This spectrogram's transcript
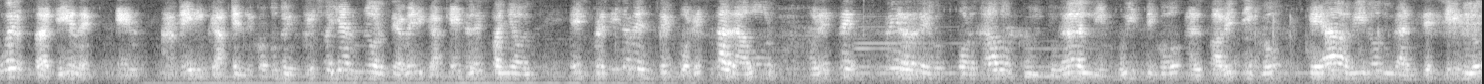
fuerza tiene en América, en el conjunto, incluso ya en Norteamérica, es el español, es precisamente por esta labor por este verde forjado cultural, lingüístico, alfabético que ha habido durante siglos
